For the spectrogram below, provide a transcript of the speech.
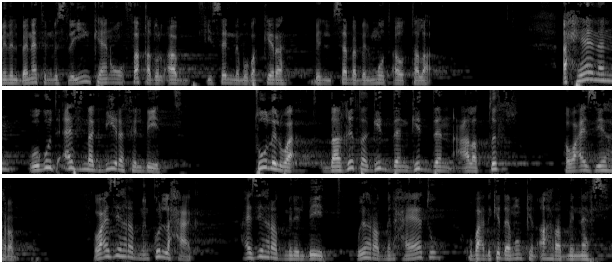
من البنات المثليين كانوا فقدوا الأب في سن مبكرة بسبب الموت أو الطلاق. أحيانا وجود أزمة كبيرة في البيت طول الوقت ضاغطة جدا جدا على الطفل هو عايز يهرب هو عايز يهرب من كل حاجة عايز يهرب من البيت ويهرب من حياته وبعد كده ممكن أهرب من نفسي.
